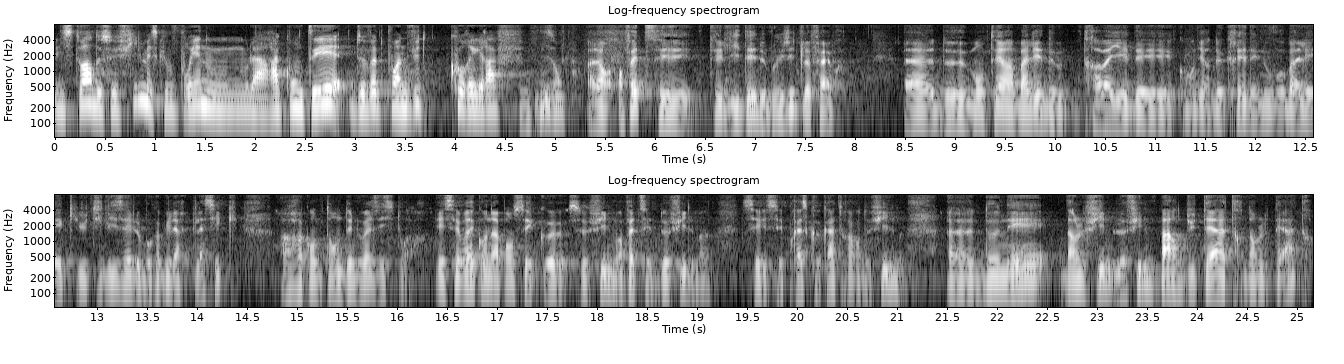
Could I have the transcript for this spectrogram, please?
l'histoire de ce film, est-ce que vous pourriez nous, la raconter de votre point de vue de chorégraphe, mhm. disons? Alors, en fait, c'était l'idée de Brigitte Lefebvre euh, de monter un ballet, de travailler des, comment dire, de créer des nouveaux ballets qui utilisaient le vocabulaire classique en racontant des nouvelles histoires. Et c'est vrai qu'on a pensé que ce film, en fait c'est deux films, hein, c'est presque quatre heures de film, euh, donné dans le film, le film parle du théâtre dans le théâtre,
